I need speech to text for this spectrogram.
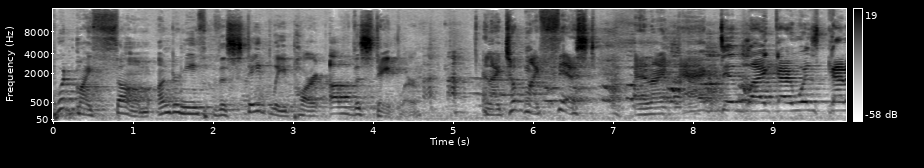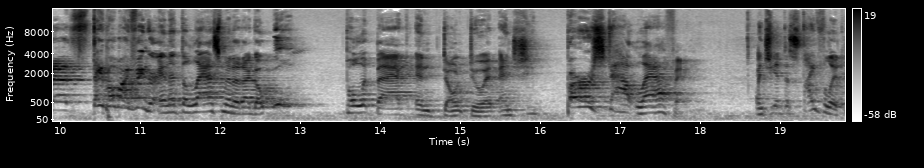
put my thumb underneath the staply part of the stapler, and I took my fist and I acted like I was gonna staple my finger. And at the last minute, I go, pull it back and don't do it. And she burst out laughing. And she had to stifle it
